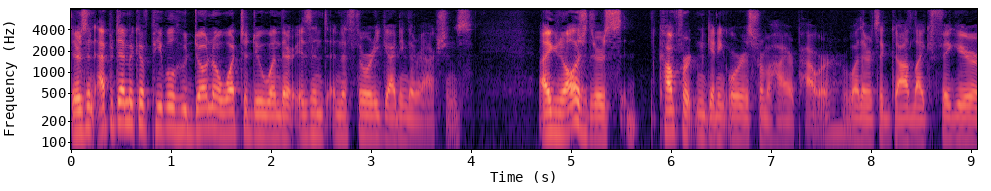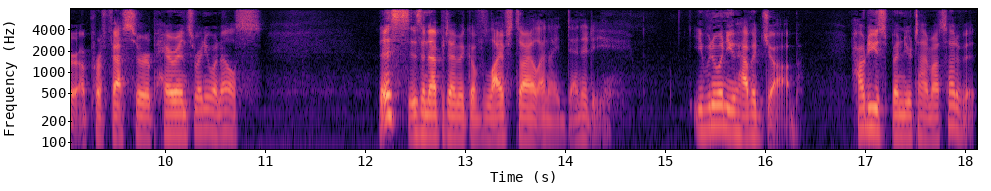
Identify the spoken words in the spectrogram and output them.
There's an epidemic of people who don't know what to do when there isn't an authority guiding their actions. I acknowledge there's comfort in getting orders from a higher power, whether it's a godlike figure, a professor, parents, or anyone else. This is an epidemic of lifestyle and identity. Even when you have a job, how do you spend your time outside of it?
